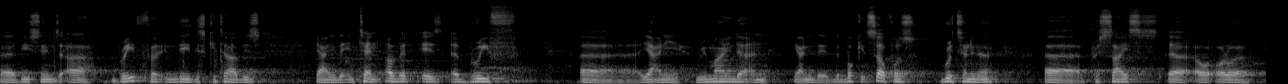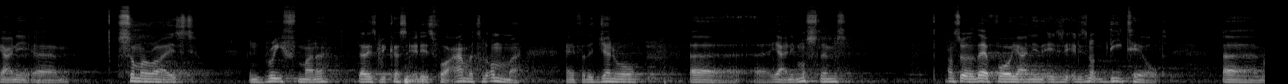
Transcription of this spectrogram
uh, these sins are brief for indeed this kitab is يعني the intent of it is a brief uh, يعني reminder and يعني the, the book itself was written in a uh, precise uh, or, or a يعني um, summarized and brief manner that is because it is for amat al-ummah and for the general uh, uh, يعني Muslims and so, therefore, yeah, it is not detailed. Um,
